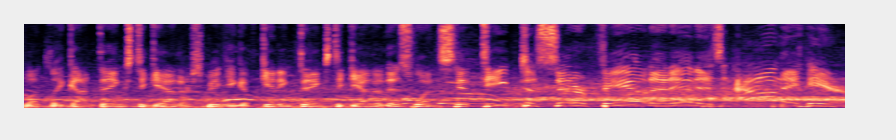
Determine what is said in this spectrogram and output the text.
Luckily got things together. Speaking of getting things together, this one's hit deep to center field, and it is out of here.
